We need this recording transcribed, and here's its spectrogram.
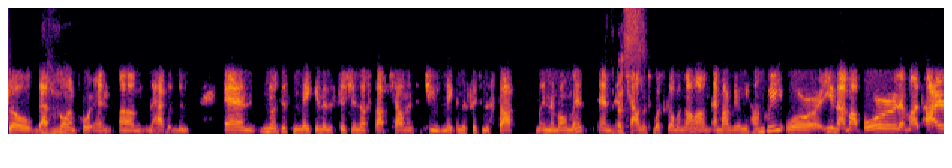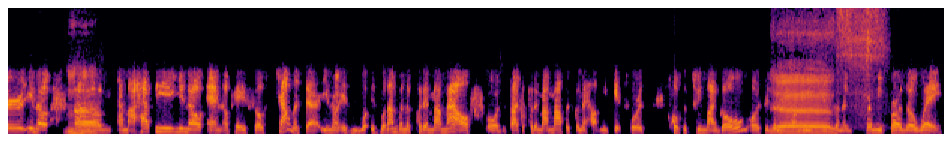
So that's mm-hmm. so important. Um, the habit loop, and you know, just making a decision of stop, challenge, to choose. Making a decision to stop in the moment and, yes. and, challenge what's going on. Am I really hungry or, you know, am I bored? Am I tired? You know, mm-hmm. um, am I happy? You know, and okay, so challenge that, you know, is what is what I'm going to put in my mouth or decide to put in my mouth is going to help me get towards closer to my goal or is it going to yes. going to bring me further away?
